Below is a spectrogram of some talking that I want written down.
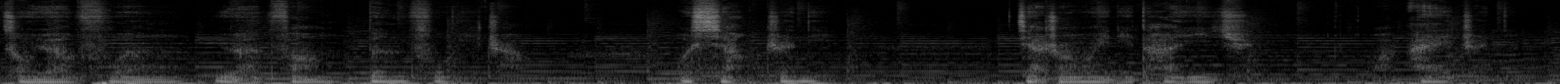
从远方远方奔赴一场。我想着你，假装为你弹一曲；我爱着你，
